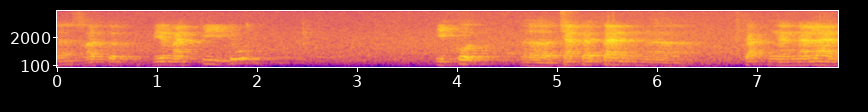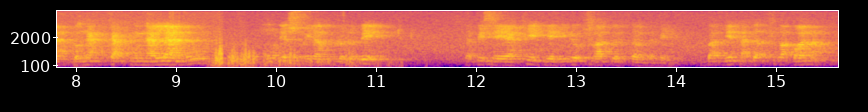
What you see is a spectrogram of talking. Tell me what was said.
ha? 100 Dia mati tu Ikut Uh, catatan uh, kad pengenalan pengat kad pengenalan tu umur dia 90 lebih. Tapi saya yakin dia hidup 100 tahun lebih. Sebab dia tak ada surat beranak.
